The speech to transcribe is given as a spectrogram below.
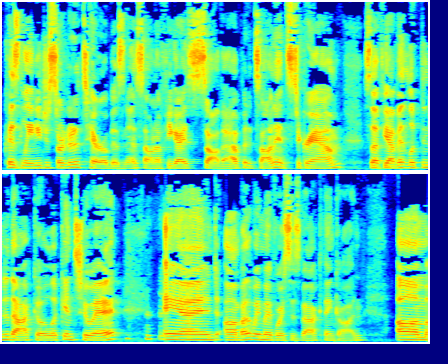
because Lainey just started a tarot business. I don't know if you guys saw that, but it's on Instagram. So, if you haven't looked into that, go look into it. and um, by the way, my voice is back. Thank God. Um,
